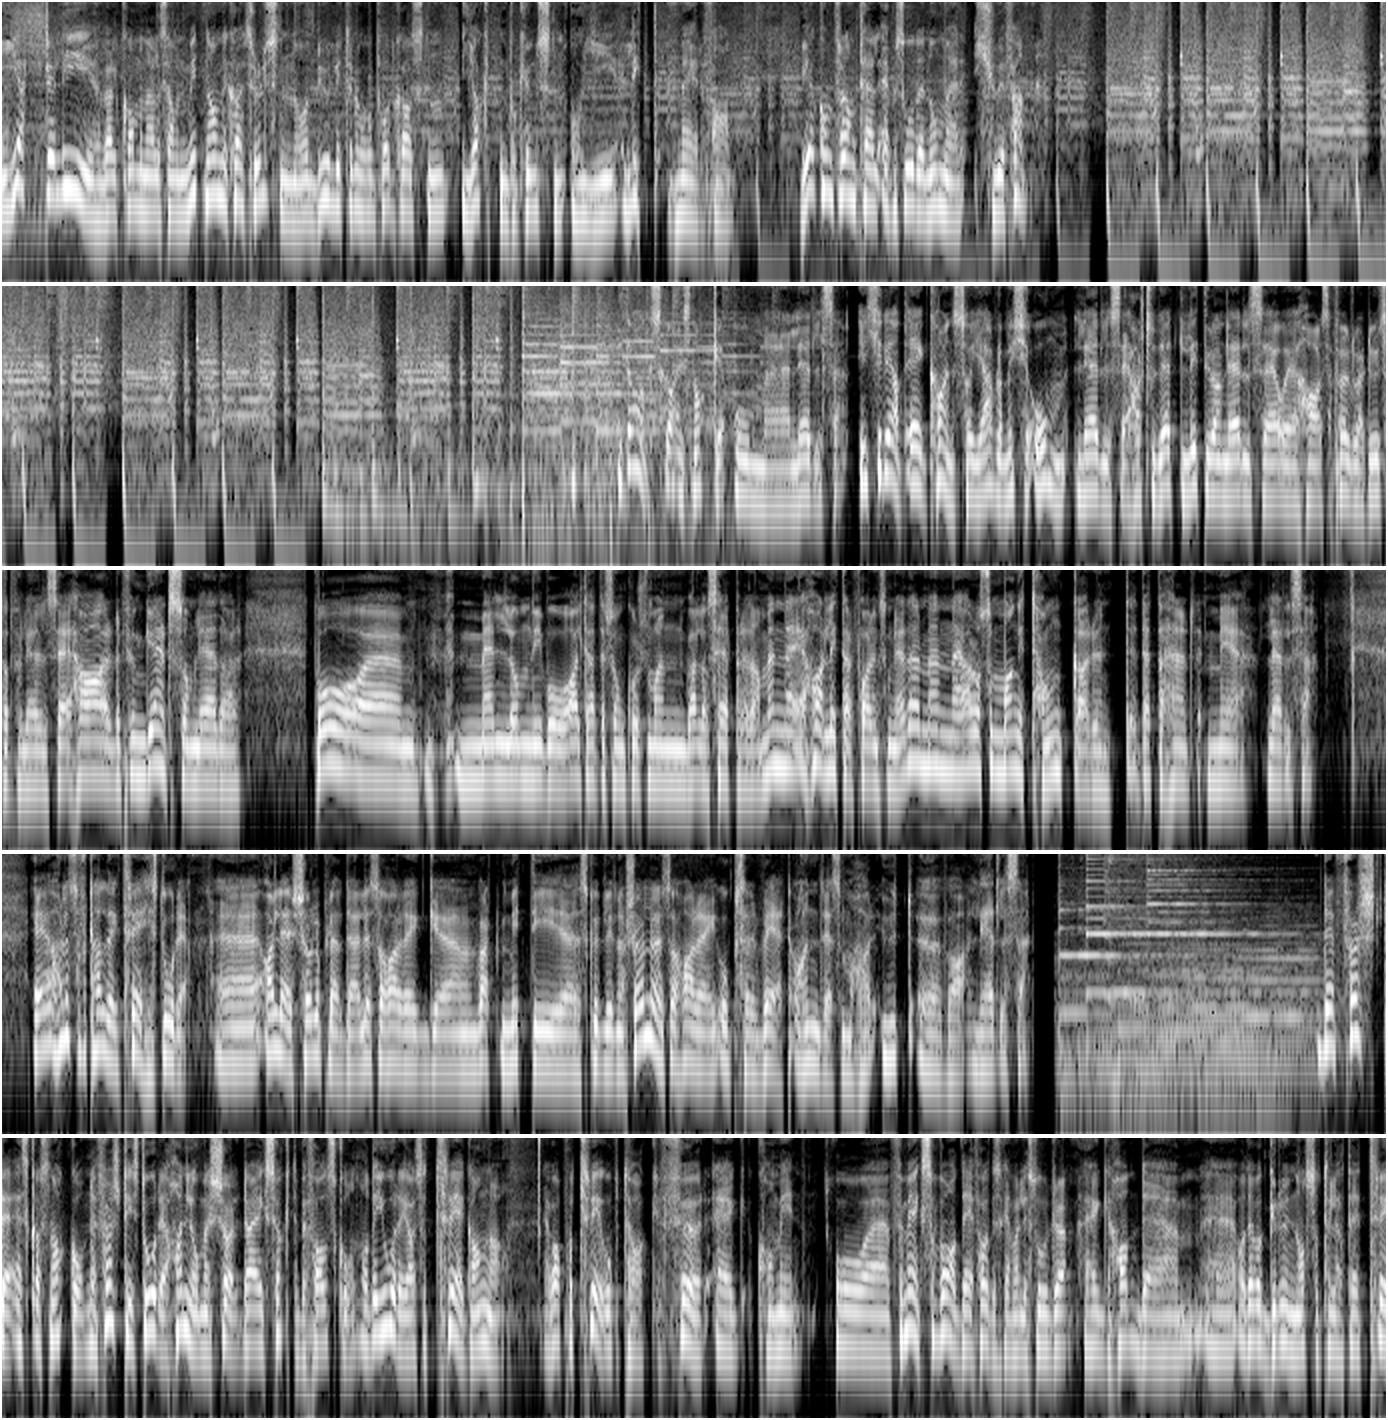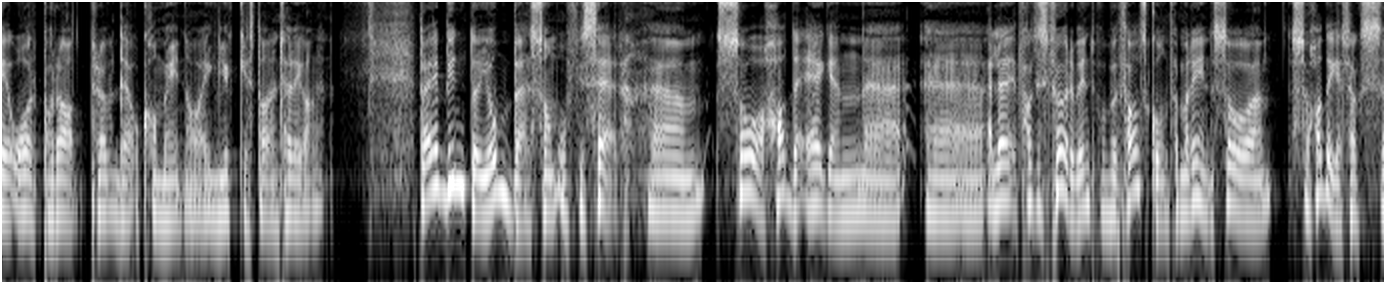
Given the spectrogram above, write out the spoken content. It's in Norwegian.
Hjertelig velkommen, alle sammen. Mitt navn er Kai Trulsen, og du lytter nå på podkasten 'Jakten på kunsten å gi litt mer faen'. Vi har kommet fram til episode nummer 25. dag skal jeg snakke om eh, ledelse. Ikke det at jeg kan så jævla mye om ledelse. Jeg har studert litt ledelse, og jeg har selvfølgelig vært utsatt for ledelse. Jeg har fungert som leder på eh, mellomnivå, alt ettersom hvordan man velger å se på det. da. Men jeg har litt erfaring som leder, men jeg har også mange tanker rundt dette her med ledelse. Jeg har lyst til å fortelle deg tre historier. Eh, alle er sjølopplevde, eller så har jeg eh, vært midt i eh, skuddlinja sjøl, eller så har jeg observert andre som har utøva ledelse. Det første jeg skal snakke om, den første historien handler om meg sjøl da jeg søkte befalsskolen. Og det gjorde jeg altså tre ganger. Jeg var på tre opptak før jeg kom inn. Og eh, for meg så var det faktisk en veldig stor drøm. Jeg hadde, eh, og det var grunnen også til at jeg tre år på rad prøvde å komme inn, og jeg lykkes da den tredje gangen. Da jeg begynte å jobbe som offiser, eh, så hadde jeg en Eller faktisk før jeg begynte på befalsskolen for marin, så, så hadde jeg et slags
